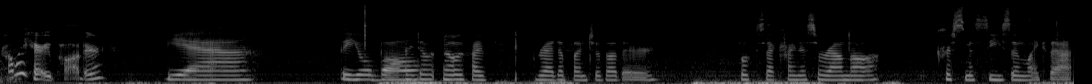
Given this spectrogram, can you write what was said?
probably Harry Potter. Yeah. The Yule Ball. I don't know if I've read a bunch of other books that kind of surround the Christmas season like that.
